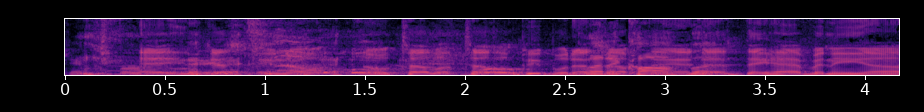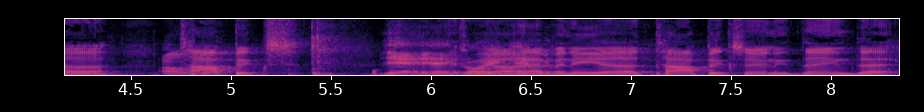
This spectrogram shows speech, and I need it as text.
can't Hey, just you know, no, tell tell the people that's up cough there button. that they have any uh, Oh, topics. yeah, yeah. Go y'all ahead. have any uh, topics or anything that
